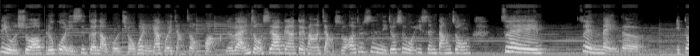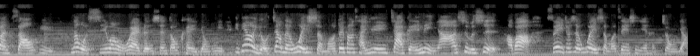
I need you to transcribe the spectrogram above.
例如说，如果你是跟老婆求婚，你应该不会讲这种话嘛，对不对？你总是要跟他对方讲说，哦，就是你就是我一生当中最最美的一段遭遇，那我希望我未来人生都可以有你，一定要有这样的为什么，对方才愿意嫁给你呀，是不是？好不好？所以就是为什么这件事情很重要。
